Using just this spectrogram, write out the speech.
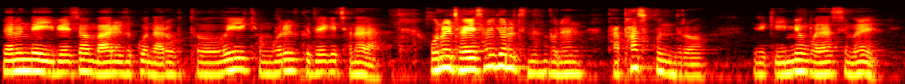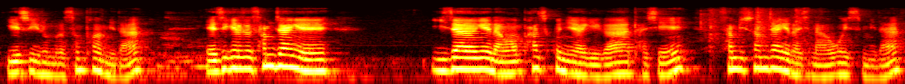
너는 내 입에서 말을 듣고 나로부터의 경고를 그들에게 전하라. 오늘 저의 설교를 듣는 분은 다 파수꾼으로 이렇게 임명받았음을 예수 이름으로 선포합니다. 에스겔에서 3장에 2장에 나온 파수꾼 이야기가 다시 33장에 다시 나오고 있습니다.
